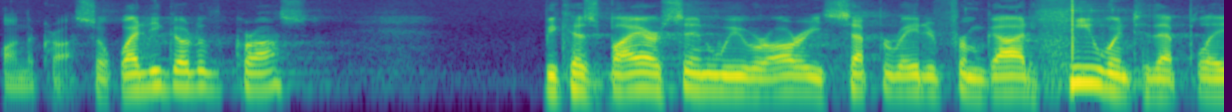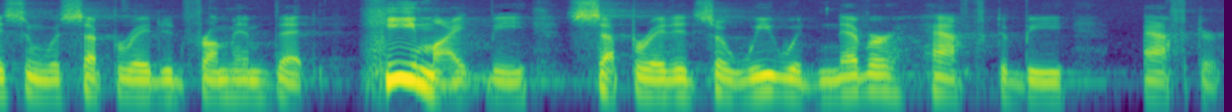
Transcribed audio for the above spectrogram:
on the cross. So, why did he go to the cross? Because by our sin we were already separated from God. He went to that place and was separated from him that he might be separated so we would never have to be after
